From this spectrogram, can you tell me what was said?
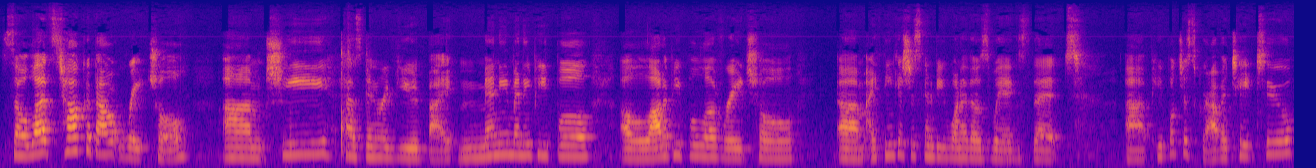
so let's talk about Rachel. Um, she has been reviewed by many, many people. A lot of people love Rachel. Um, I think it's just going to be one of those wigs that uh, people just gravitate to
